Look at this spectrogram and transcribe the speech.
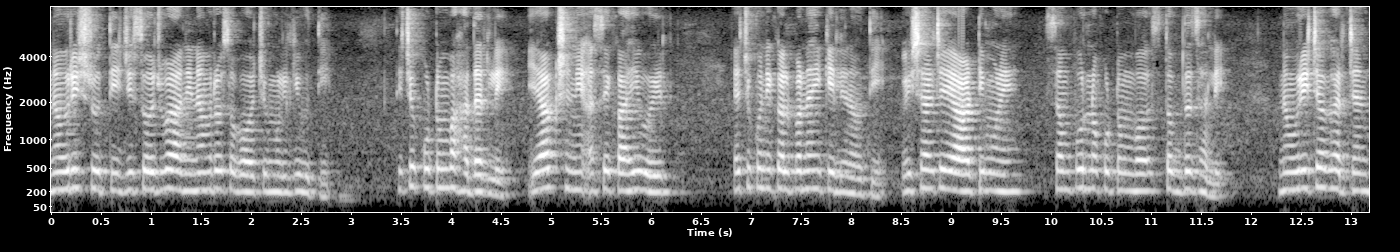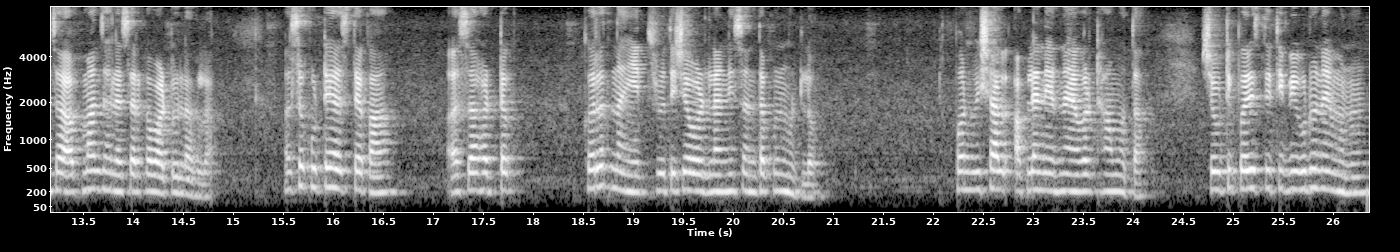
नवरी श्रुती जी सोज्वळ आणि नम्र स्वभावाची मुलगी होती. तिचे कुटुंब हादरले. या क्षणी असे काही होईल याची कोणी कल्पनाही केली नव्हती. विशालच्या या अटीमुळे संपूर्ण कुटुंब स्तब्ध झाले. नवरीच्या घरच्यांचा अपमान झाल्यासारखा वाटू लागला. असं कुठे असतं का? असा हट्ट करत नाहीत श्रुतीच्या वडिलांनी संतापून म्हटलं. पण विशाल आपल्या निर्णयावर ठाम होता. शेवटी परिस्थिती बिघडू नये म्हणून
